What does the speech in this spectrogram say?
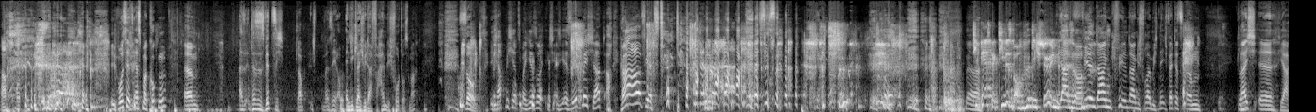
ich muss jetzt erstmal gucken. Ähm, also das ist witzig. Ich glaube, ich mal sehen, ob Andy gleich wieder verheimlich Fotos macht. So, ich habe mich jetzt mal hier so, ich, ihr seht mich, ja? Ach, hör auf jetzt! Die Perspektive ist aber auch wirklich schön. Ja, also. vielen Dank, vielen Dank, ich freue mich. Nee, ich werde jetzt ähm, gleich, äh, ja,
